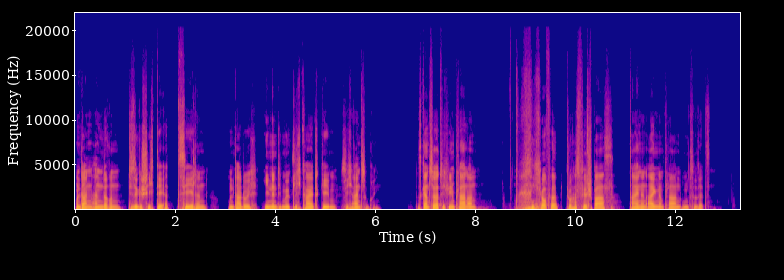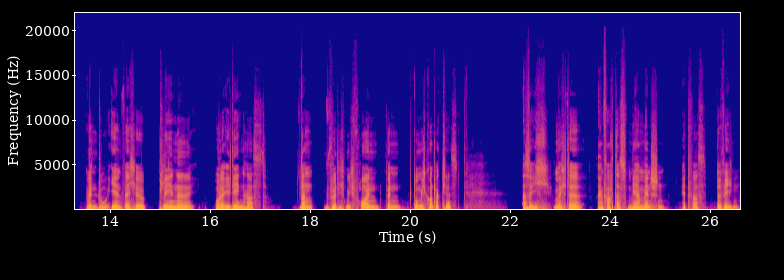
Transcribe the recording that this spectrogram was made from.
und dann anderen diese Geschichte erzählen und dadurch ihnen die Möglichkeit geben, sich einzubringen. Das Ganze hört sich wie ein Plan an. Ich hoffe, du hast viel Spaß, deinen eigenen Plan umzusetzen. Wenn du irgendwelche Pläne oder Ideen hast, dann würde ich mich freuen, wenn du mich kontaktierst. Also ich möchte einfach, dass mehr Menschen etwas bewegen.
